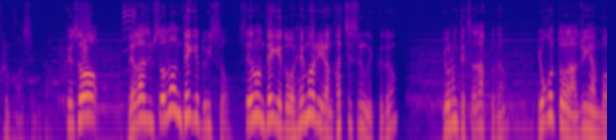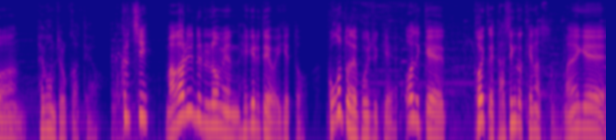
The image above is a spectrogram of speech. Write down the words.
그런 것 같습니다. 그래서 내가 지금 써놓은 덱에도 있어. 써놓은 덱에도 해머리랑 같이 쓰는 거 있거든. 요런 덱 써놨거든. 요것도 나중에 한번 해보면 좋을 것 같아요. 그렇지? 마가리드를 넣으면 해결이 돼요 이게 또. 그것도 내가 보여줄게. 어저께 거기까지 다 생각해놨어. 만약에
